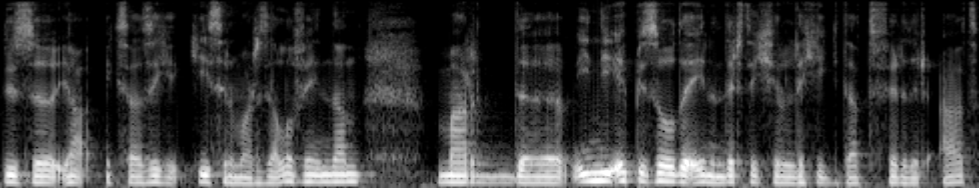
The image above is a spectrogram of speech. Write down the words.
Dus ja, ik zou zeggen, kies er maar zelf een dan. Maar de, in die episode 31 leg ik dat verder uit.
